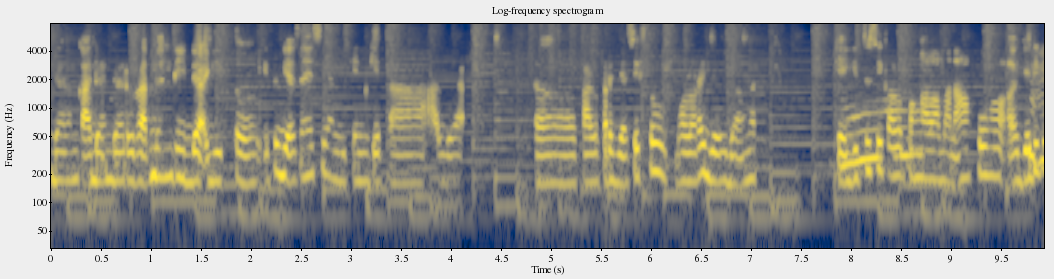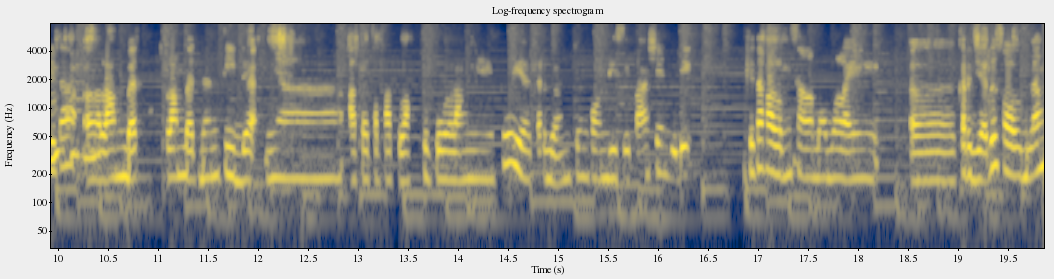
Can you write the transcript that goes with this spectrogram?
dalam keadaan darurat dan tidak gitu. Itu biasanya sih yang bikin kita agak uh, kalau kerja shift tuh molornya jauh banget. Kayak hmm. gitu sih kalau hmm. pengalaman aku uh, jadi kita uh, lambat lambat dan tidaknya atau tepat waktu pulangnya itu ya tergantung kondisi pasien. Jadi kita kalau misalnya mau mulai uh, kerja tuh selalu bilang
